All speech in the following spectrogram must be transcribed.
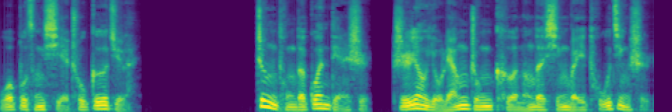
我不曾写出歌剧来。正统的观点是。只要有两种可能的行为途径时，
